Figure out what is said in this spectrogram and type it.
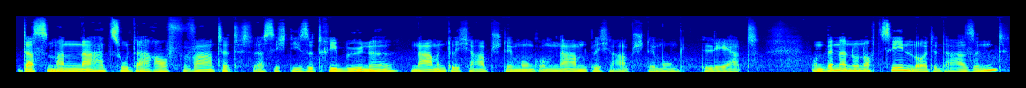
dass man nahezu darauf wartet, dass sich diese Tribüne namentliche Abstimmung um namentliche Abstimmung leert. Und wenn dann nur noch zehn Leute da sind,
